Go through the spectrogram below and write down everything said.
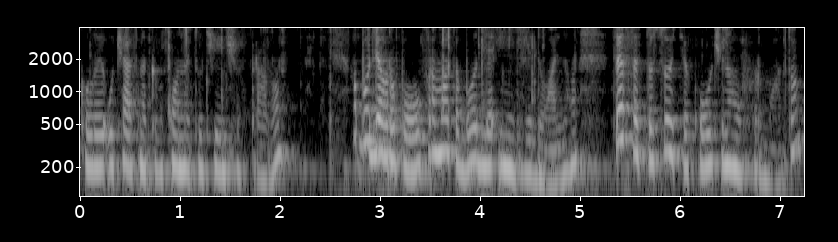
коли учасники виконують ту чи іншу вправу. Або для групового формату, або для індивідуального. Це все стосується коучингового формату.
